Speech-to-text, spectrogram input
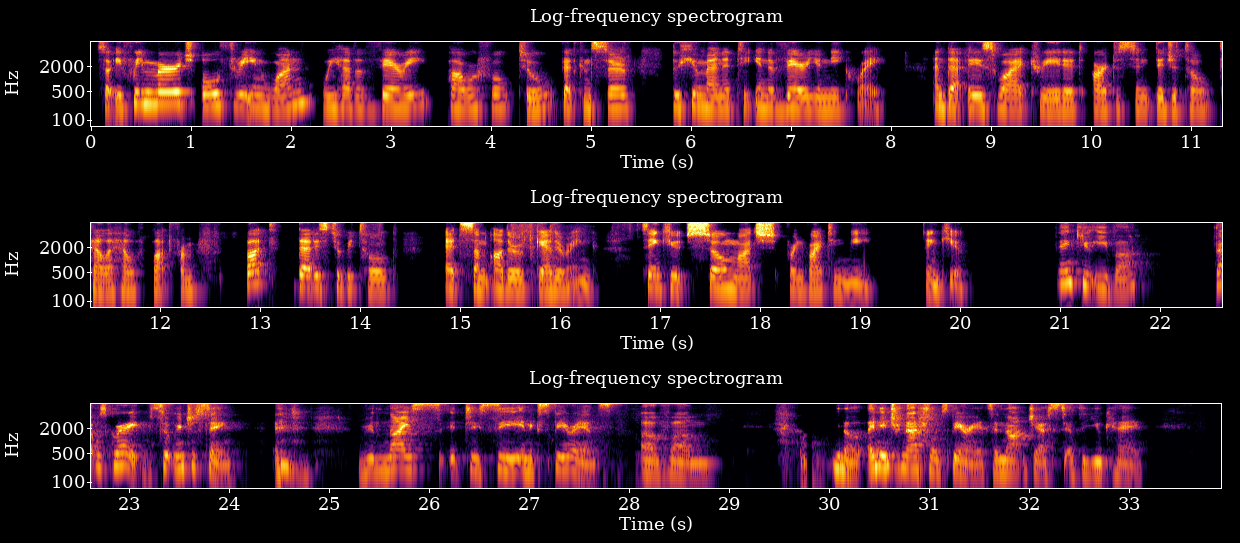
So if we merge all three in one, we have a very powerful tool that can serve to humanity in a very unique way. And that is why I created Artisan Digital Telehealth Platform. But that is to be told at some other gathering. Thank you so much for inviting me. Thank you. Thank you, Eva. That was great. So interesting and really nice to see an experience of, um, you know, an international experience and not just of the UK.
